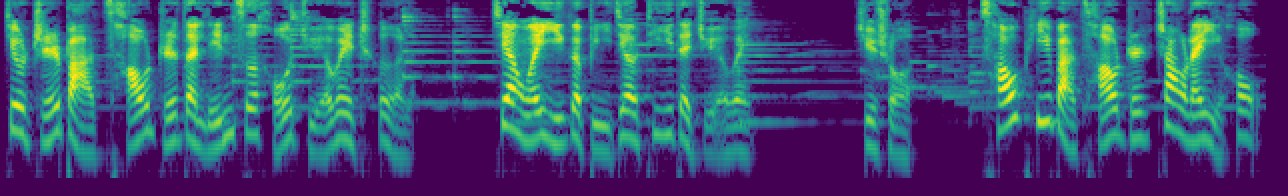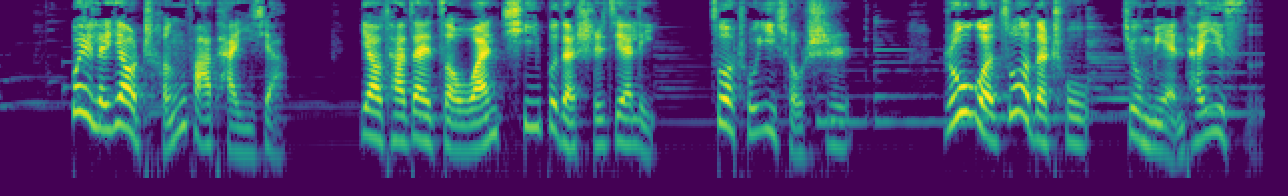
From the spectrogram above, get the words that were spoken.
就只把曹植的临淄侯爵位撤了，降为一个比较低的爵位。据说，曹丕把曹植召来以后，为了要惩罚他一下，要他在走完七步的时间里做出一首诗，如果做得出，就免他一死。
